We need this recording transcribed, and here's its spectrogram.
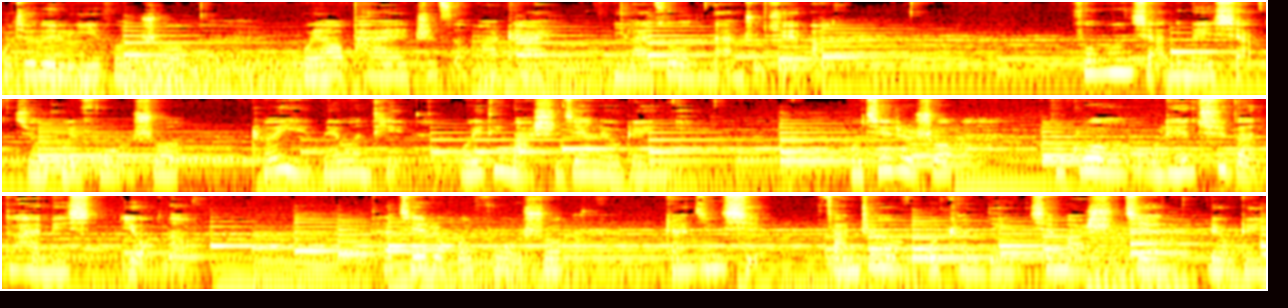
我就对李易峰说：“我要拍《栀子花开》，你来做我的男主角吧。”峰峰想都没想就回复我说：“可以，没问题，我一定把时间留给你。”我接着说：“不过我连剧本都还没写有呢。”他接着回复我说：“赶紧写，反正我肯定先把时间留给你。”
